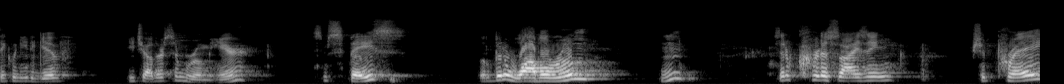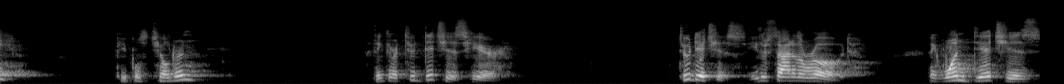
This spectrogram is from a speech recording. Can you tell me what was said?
Think we need to give each other some room here, some space, a little bit of wobble room. Hmm? Instead of criticizing, we should pray people's children. I think there are two ditches here. Two ditches, either side of the road. I think one ditch is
